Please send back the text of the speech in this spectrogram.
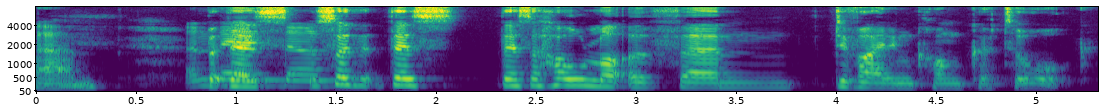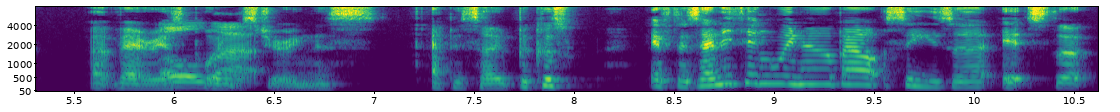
Um, And but then there's um, so there's there's a whole lot of um, divide and conquer talk at various points that. during this episode because if there's anything we know about Caesar, it's that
